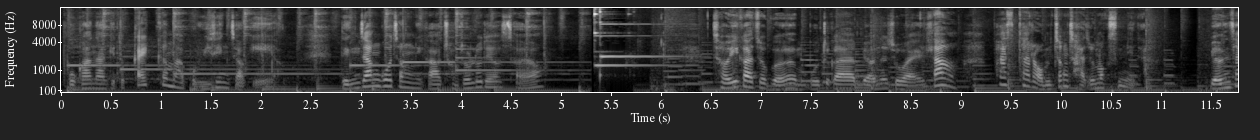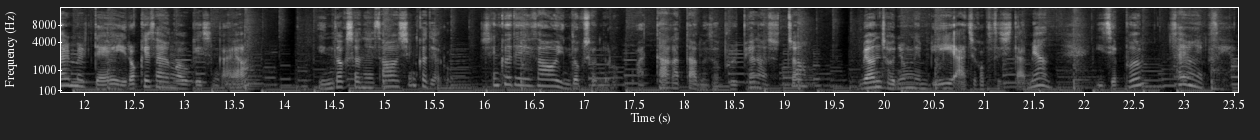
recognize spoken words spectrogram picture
보관하기도 깔끔하고 위생적이에요. 냉장고 정리가 저절로 되었어요. 저희 가족은 모두가 면을 좋아해서 파스타를 엄청 자주 먹습니다. 면 삶을 때 이렇게 사용하고 계신가요? 인덕션에서 싱크대로, 싱크대에서 인덕션으로 왔다 갔다 하면서 불편하셨죠? 면 전용 냄비 아직 없으시다면 이 제품 사용해보세요.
